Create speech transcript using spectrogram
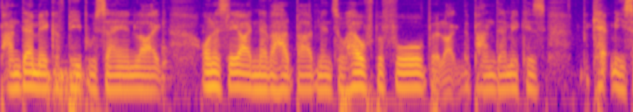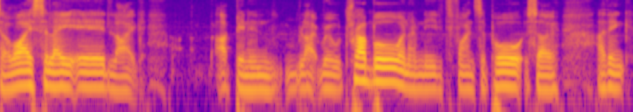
pandemic of people saying like honestly I'd never had bad mental health before but like the pandemic has kept me so isolated like I've been in like real trouble and I've needed to find support so I think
